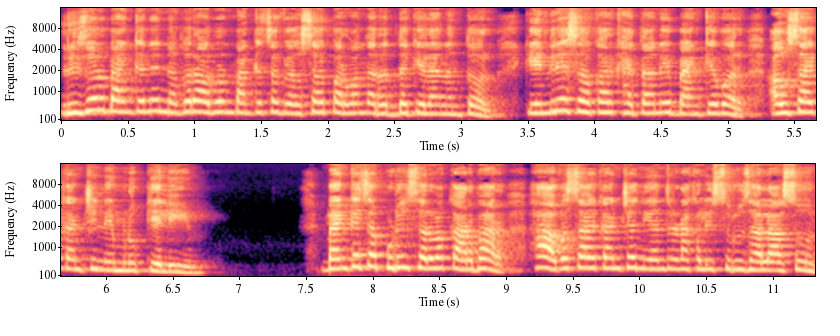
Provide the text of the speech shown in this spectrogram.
रिझर्व्ह बँकेने नगर अर्बन बँकेचा व्यवसाय परवाना रद्द केल्यानंतर केंद्रीय सहकार खात्याने बँकेवर व्यावसायिकांची नेमणूक केली. बँकेचा पुढील सर्व कारभार हा व्यावसायिकांच्या नियंत्रणाखाली सुरू झाला असून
